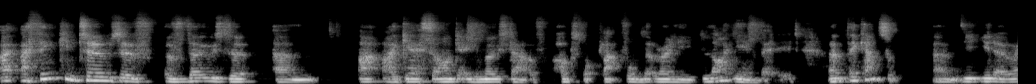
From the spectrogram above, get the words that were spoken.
I, I, think in terms of, of those that um, I, I, guess aren't getting the most out of HubSpot platform that are only lightly embedded, um, they cancel. Um, you, you, know,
